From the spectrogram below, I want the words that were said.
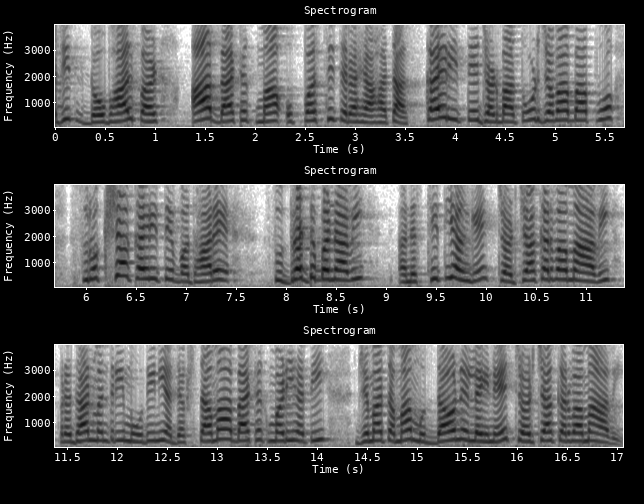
અજીત ડોભાલ પણ આ બેઠકમાં ઉપસ્થિત રહ્યા હતા. કઈ રીતે જડબાતોડ જવાબ આપવો, સુરક્ષા કઈ રીતે વધારે સુદૃઢ બનાવી અને સ્થિતિ અંગે ચર્ચા કરવામાં આવી, પ્રધાનમંત્રી મોદીની અધ્યક્ષતામાં આ બેઠક મળી હતી, જેમાં તમામ મુદ્દાઓને લઈને ચર્ચા કરવામાં આવી.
